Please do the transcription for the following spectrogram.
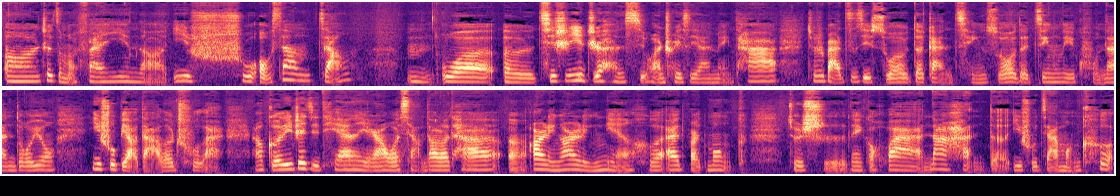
嗯，这怎么翻译呢？艺术偶像奖。嗯，我呃其实一直很喜欢 Tracy Emin，他就是把自己所有的感情、所有的经历、苦难都用艺术表达了出来。然后隔离这几天也让我想到了他，嗯，二零二零年和 Edward Monk 就是那个画《呐喊》的艺术家蒙克，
